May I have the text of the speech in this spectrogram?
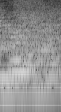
Yeah.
